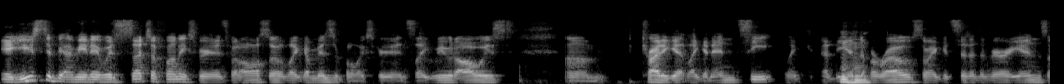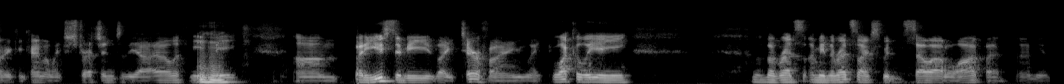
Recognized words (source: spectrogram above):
it used to be. I mean, it was such a fun experience, but also like a miserable experience. Like we would always um, try to get like an end seat, like at the end Mhm. of a row, so I could sit at the very end, so I could kind of like stretch into the aisle if need Mhm. be. Um, but it used to be like terrifying. Like luckily, the Reds. I mean, the Red Sox would sell out a lot, but I mean,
